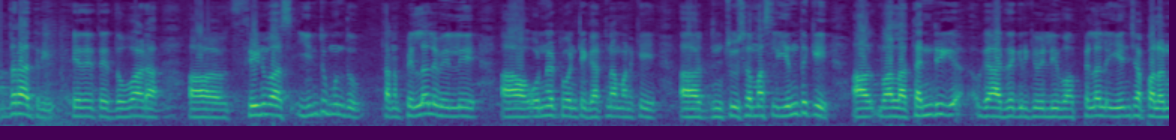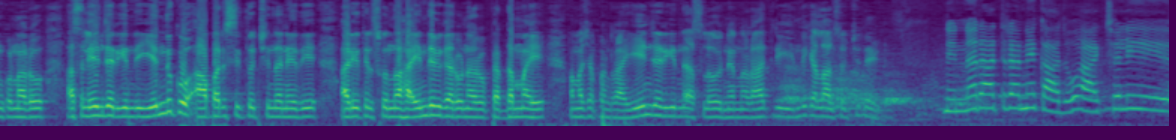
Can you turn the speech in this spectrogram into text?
అర్ధరాత్రి ఏదైతే దువ్వాడ శ్రీనివాస్ ఇంటి ముందు తన పిల్లలు వెళ్ళి ఉన్నటువంటి ఘటన మనకి చూసాం. అసలు ఇంతకి వాళ్ళ తండ్రి గారి దగ్గరికి వెళ్ళి పిల్లలు ఏం చెప్పాలనుకున్నారు? అసలు ఏం జరిగింది? ఎందుకు ఆ పరిస్థితి వచ్చిందనేది అడిగి తెలుసుకుందాం. హైందేవి గారు ఉన్నారు పెద్దమ్మాయి. అమ్మ చెప్పండి రా ఏం జరిగింది అసలు? నిన్న రాత్రి ఎందుకు వెళ్ళాల్సి వచ్చింది నిన్న రాత్రి అనే కాదు. యాక్చువల్లీ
